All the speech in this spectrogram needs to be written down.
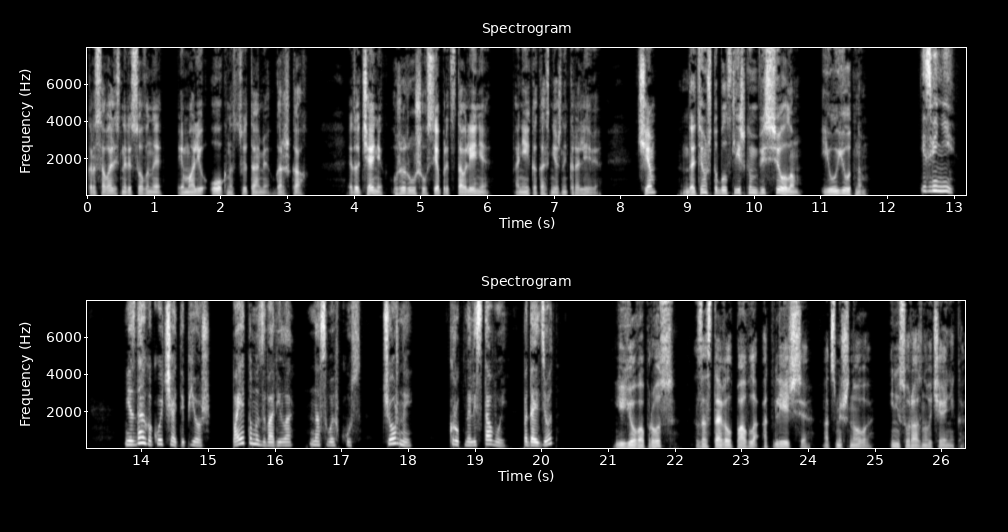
красовались нарисованные эмалью окна с цветами в горшках. Этот чайник уже рушил все представления о ней как о снежной королеве. Чем? Да тем, что был слишком веселым и уютным. Извини, не знаю, какой чай ты пьешь, поэтому заварила на свой вкус. Черный, крупнолистовой, подойдет? Ее вопрос заставил Павла отвлечься от смешного и несуразного чайника.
